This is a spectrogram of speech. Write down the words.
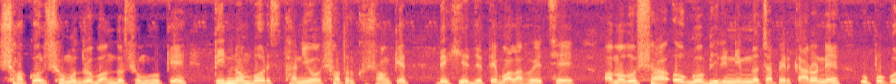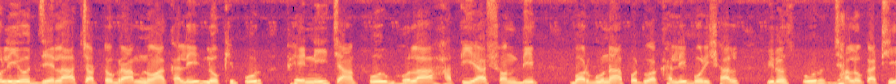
সকল সমুদ্র বন্দরসমূহকে তিন নম্বর স্থানীয় সতর্ক সংকেত দেখিয়ে যেতে বলা হয়েছে। অমাবস্যা ও গভীর নিম্নচাপের কারণে উপকূলীয় জেলা চট্টগ্রাম, নোয়াখালী, লক্ষ্মীপুর, ফেনী, চাঁদপুর, ভোলা, হাতিয়া, সন্দ্বীপ বরগুনা, পটুয়াখালী, বরিশাল, পিরোজপুর, ঝালকাঠি,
